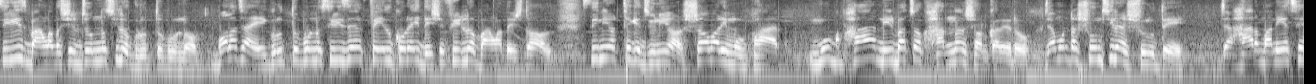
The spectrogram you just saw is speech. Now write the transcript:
সিরিজ বাংলাদেশের জন্য ছিল গুরুত্বপূর্ণ। বলা যায়, এই গুরুত্বপূর্ণ সিরিজে ফেল করেই দেশে ফিরল বাংলাদেশ দল। সিনিয়র থেকে জুনিয়র সবারই মুখ ভার। মুখ ভার নির্বাচক হান্নান সরকারেরও। যেমনটা শুনছিলেন শুরুতে, যা হার মানিয়েছে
